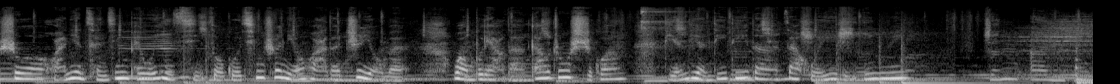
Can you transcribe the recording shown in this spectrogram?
说怀念曾经陪我一起走过青春年华的挚友们，忘不了的高中时光，点点滴滴的在回忆里氤氲。真爱。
